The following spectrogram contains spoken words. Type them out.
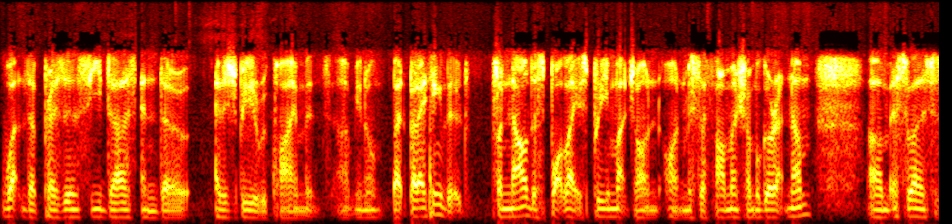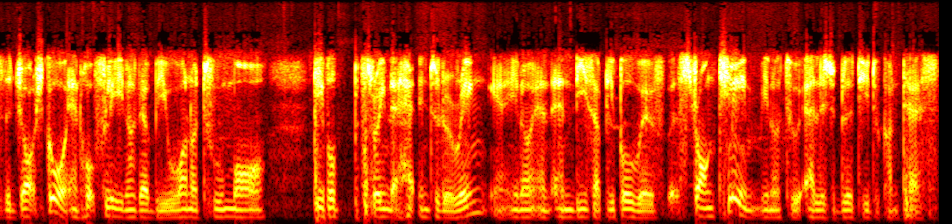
what the presidency does and the eligibility requirements. Um, you know, but but I think that for now the spotlight is pretty much on on Mr. Tharman Shanmugaratnam, um, as well as Mr. George Goh, and hopefully you know there'll be one or two more people throwing their hat into the ring. You know, and and these are people with a strong claim, you know, to eligibility to contest.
